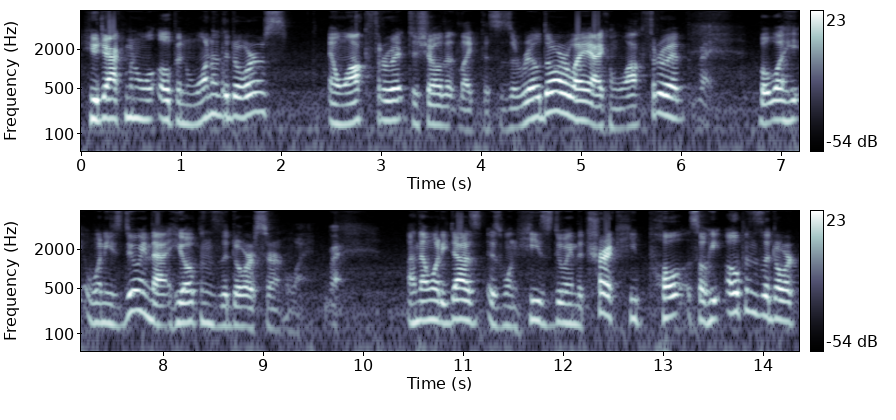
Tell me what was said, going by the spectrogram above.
Hugh Jackman will open one of the doors and walk through it to show that like this is a real doorway. I can walk through it. Right. But what he, when he's doing that, he opens the door a certain way. Right. And then what he does is when he's doing the trick, he pull so he opens the door.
